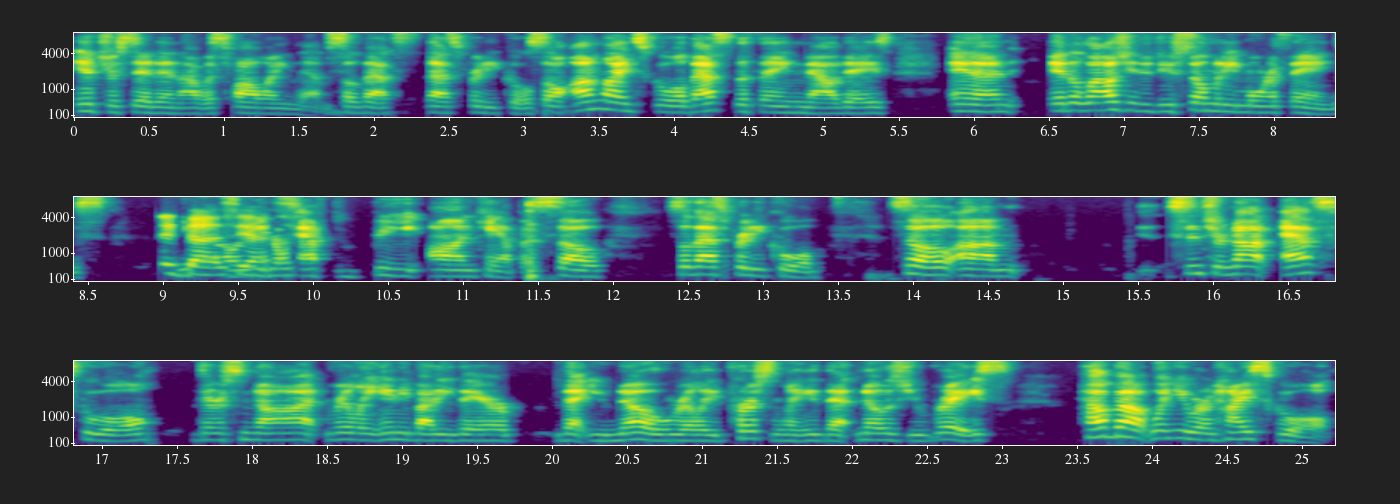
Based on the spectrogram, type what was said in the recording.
interested and I was following them. So that's that's pretty cool. So online school, that's the thing nowadays, and it allows you to do so many more things. It You does, yes. You don't have to be on campus, so so that's pretty cool. So um, since you're not at school, there's not really anybody there that you know really personally that knows you race. How about when you were in high school?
